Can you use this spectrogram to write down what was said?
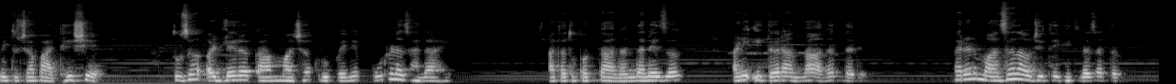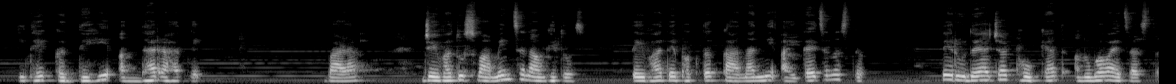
मी तुझ्या पाठीशी आहे. तुझं अडलेलं काम माझ्या कृपेने पूर्ण झालं आहे. आता तू फक्त आनंदाने जग आणि इतरांना आनंद दे. कारण माझं नाव जिथे घेतलं जातं तिथे कधीही अंधार राहत नाही. बाळा जेव्हा तू स्वामींचं नाव घेतोस तेव्हा ते फक्त कानांनी ऐकायचं नसतं. ते हृदयाच्या ठोक्यात अनुभवायचं असतं.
